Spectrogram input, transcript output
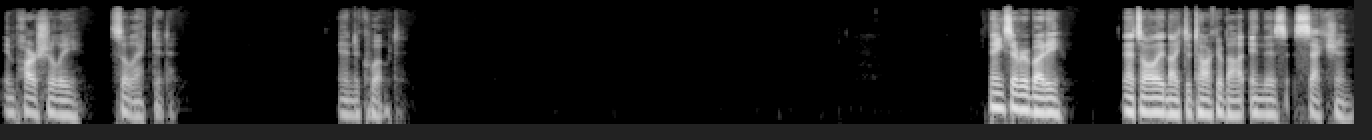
impartially selected. End quote. Thanks, everybody. That's all I'd like to talk about in this section.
